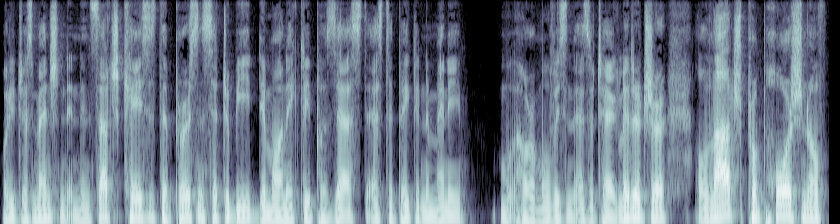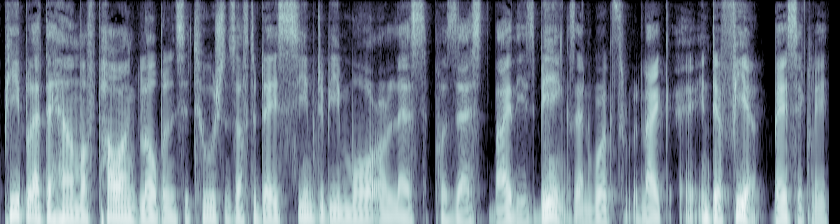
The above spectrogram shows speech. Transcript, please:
what you just mentioned. And in such cases, the person said to be demonically possessed, as depicted in many horror movies and esoteric literature. A large proportion of people at the helm of power and global institutions of today seem to be more or less possessed by these beings and work through, like, uh, interfere basically,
